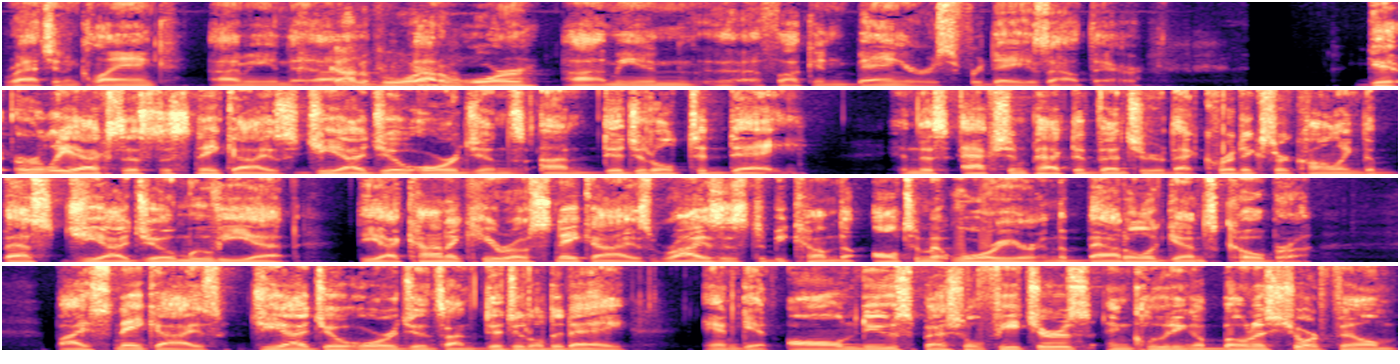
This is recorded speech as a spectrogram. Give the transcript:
Ratchet and Clank. I mean, uh, God of War. God of War. I mean, uh, fucking bangers for days out there. Get early access to Snake Eyes G.I. Joe Origins on digital today. In this action packed adventure that critics are calling the best G.I. Joe movie yet, the iconic hero Snake Eyes rises to become the ultimate warrior in the battle against Cobra. Buy Snake Eyes G.I. Joe Origins on digital today and get all new special features, including a bonus short film,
